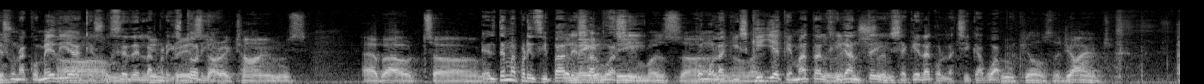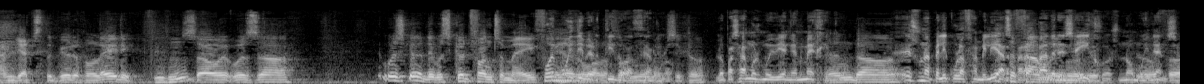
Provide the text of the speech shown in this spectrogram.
Es una comedia que sucede en la prehistoria. El tema principal es algo así, como la quisquilla que mata al gigante y se queda con la chica guapa. Fue muy divertido hacerlo. Lo pasamos muy bien en México. Uh, es una película familiar para padres e hijos, no muy densa.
